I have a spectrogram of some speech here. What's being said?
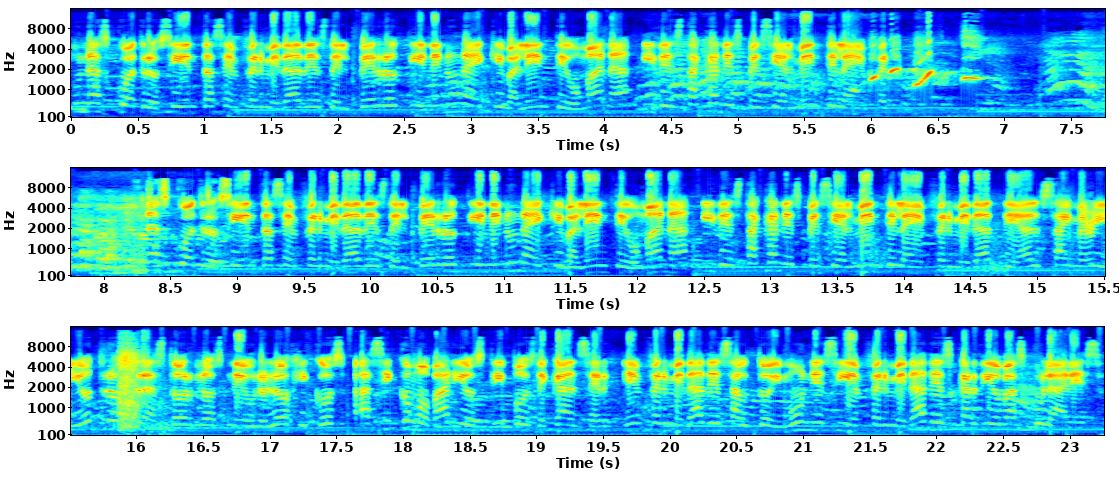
Unas 400 enfermedades del perro tienen una equivalente humana, y destacan especialmente la enfermedad. Unas 400 enfermedades del perro tienen una equivalente humana, y destacan especialmente la enfermedad de Alzheimer y otros trastornos neurológicos, así como varios tipos de cáncer, enfermedades autoinmunes y enfermedades cardiovasculares.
